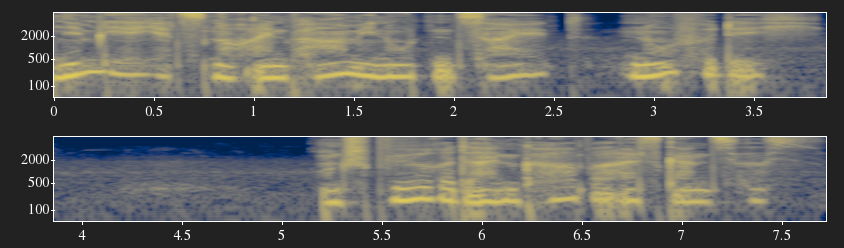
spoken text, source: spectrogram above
Nimm dir jetzt noch ein paar Minuten Zeit nur für dich und spüre deinen Körper als Ganzes.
